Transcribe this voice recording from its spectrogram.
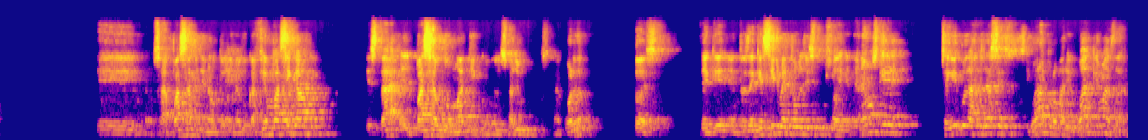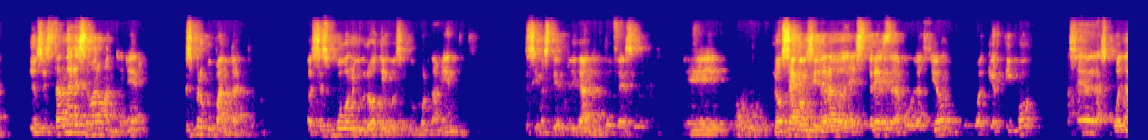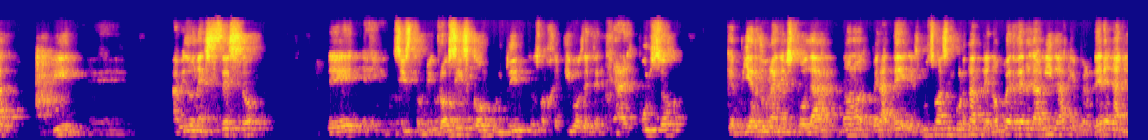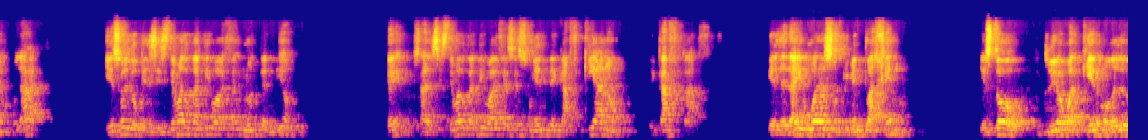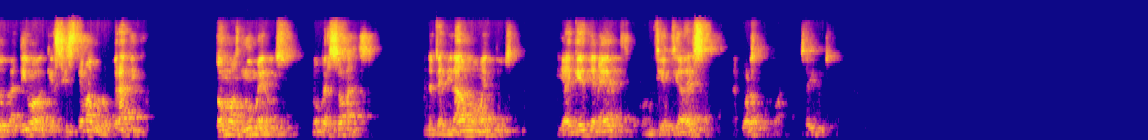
eh, o sea, pasan en, educación básica está el pase automático de los alumnos, ¿de acuerdo? Entonces, ¿de qué, entonces, ¿de qué sirve todo el discurso de que tenemos que seguir con las clases? Si van a aprobar igual, ¿qué más da? Los estándares se van a mantener. Es preocupante. ¿no? Pues es un poco neurótico ese comportamiento. No sé si me estoy explicando. Entonces, eh, no se ha considerado el estrés de la población de cualquier tipo, más allá de la escuela, y eh, ha habido un exceso de, eh, insisto, neurosis con cumplir los objetivos de terminar el curso que pierde un año escolar. No, no, espérate, es mucho más importante no perder la vida que perder el año escolar. Y eso es lo que el sistema educativo a veces no entendió. O sea, el sistema educativo a veces es un ente kafkiano, de Kafka, que le da igual el sufrimiento ajeno. Y esto incluye a cualquier modelo educativo, a cualquier sistema burocrático. Somos números, no personas, en determinados momentos. Y hay que tener conciencia de eso. ¿De acuerdo? Bueno, seguimos.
